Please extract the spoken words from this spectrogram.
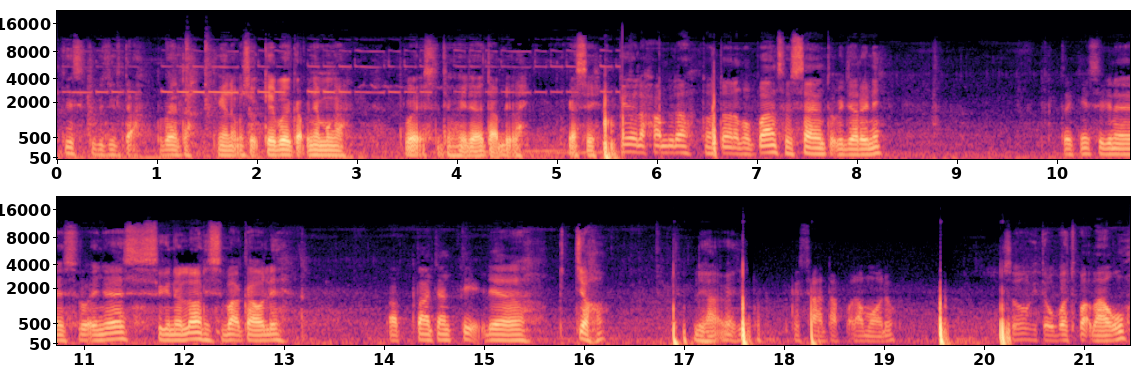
okey situ kucing tak terbaik atas tinggal nak masuk kabel kat penyambung lah terbaik tengok dia tak update lah Terima kasih. Okay, Alhamdulillah tuan-tuan dan puan selesai untuk kerja hari ini. Kita kini segena suruh enjoy, segena lah disebabkan oleh papan cantik dia pecah. Lihat kat situ. Kesan tapak lama tu. So, kita ubah tempat baru.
